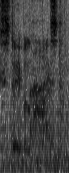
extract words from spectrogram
Stabilized.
